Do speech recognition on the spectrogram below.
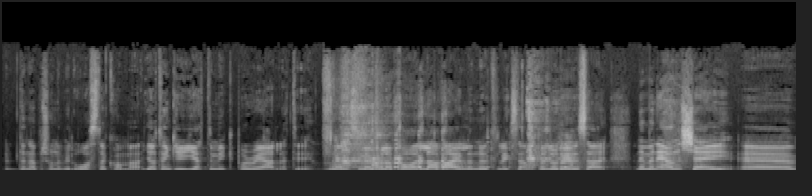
den här personen vill åstadkomma. Jag tänker ju jättemycket på reality. Eh, som jag kollar på Love Island nu till exempel. Och då är det så här, nej men en tjej eh,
